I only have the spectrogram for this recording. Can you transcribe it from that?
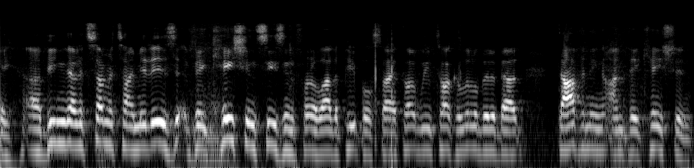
Okay, uh, being that it's summertime, it is vacation season for a lot of people, so I thought we'd talk a little bit about davening on vacation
